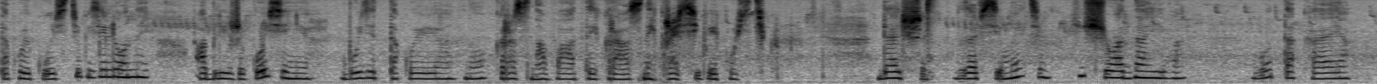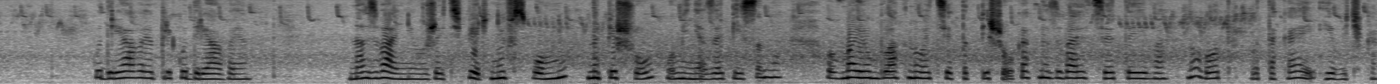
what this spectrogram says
такой кустик зеленый, а ближе к осени будет такой, ну, красноватый, красный, красивый кустик. Дальше за всем этим еще одна ива. Вот такая. Кудрявая, прикудрявая. Название уже теперь не вспомню. Напишу. У меня записано в моем блокноте. Подпишу, как называется эта ива. Ну вот, вот такая ивочка.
